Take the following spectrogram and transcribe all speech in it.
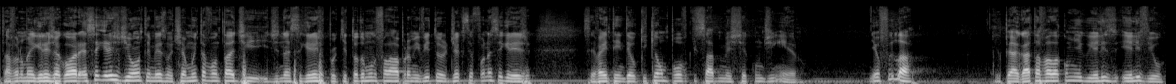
Eu estava numa igreja agora, essa igreja de ontem mesmo, eu tinha muita vontade de, de ir nessa igreja, porque todo mundo falava para mim, Vitor, o dia que você for nessa igreja, você vai entender o que é um povo que sabe mexer com dinheiro. E eu fui lá. E o PH estava lá comigo e ele, ele viu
